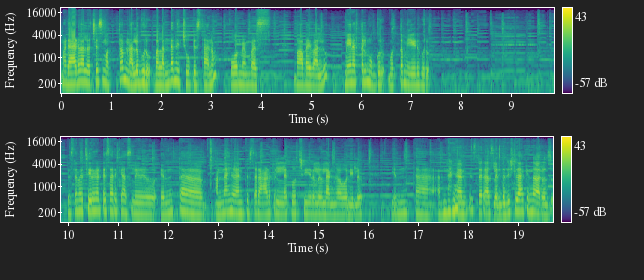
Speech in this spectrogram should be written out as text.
మా డాడీ వాళ్ళు వచ్చేసి మొత్తం నలుగురు. వాళ్ళందరినీ చూపిస్తాను ఫోర్ మెంబర్స్. బాబాయ్ వాళ్ళు మేనత్తలు ముగ్గురు మొత్తం ఏడుగురు. చూస్తున్నా చీర కట్టేసరికి అసలు ఎంత అందంగా అనిపిస్తారు. ఆడపిల్లలకు చీరలు లంగా ఎంత అందంగా అనిపిస్తారు. అసలు ఎంత దృష్టి తాకిందో ఆ రోజు.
